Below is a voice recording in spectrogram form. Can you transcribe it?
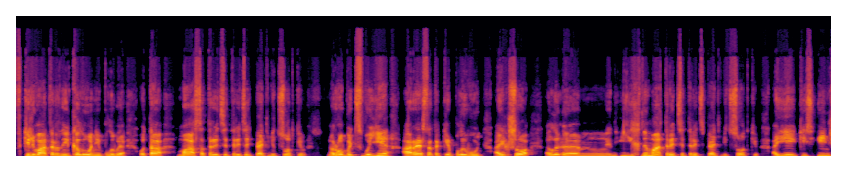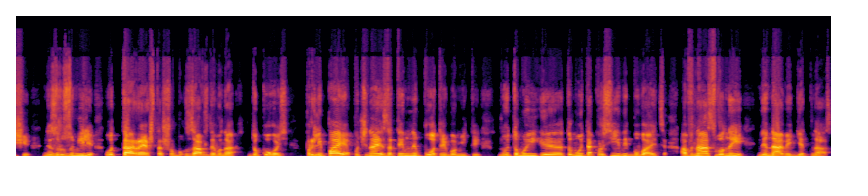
в кільваторній колонії пливе. Ота маса 30-35% робить своє, а решта таке пливуть. А якщо ли- ем, їх нема 30-35%, а є якісь інші незрозумілі, от та решта, що завжди вона до когось приліпає, починає за тим непотребом йти. Ну тому і е, тому і так в Росії відбувається. А в нас вони ненавидять нас,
